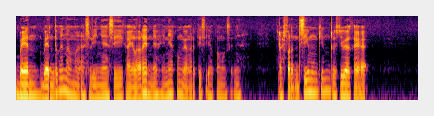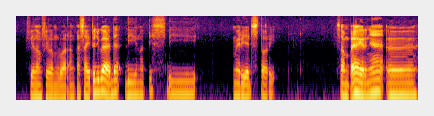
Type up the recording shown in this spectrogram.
Ben. Ben tuh kan nama aslinya si Kylo Ren ya. Ini aku nggak ngerti siapa maksudnya. Referensi mungkin terus juga kayak film-film luar angkasa itu juga ada di notice di Marriage Story. Sampai akhirnya eh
